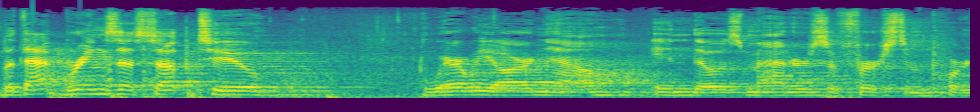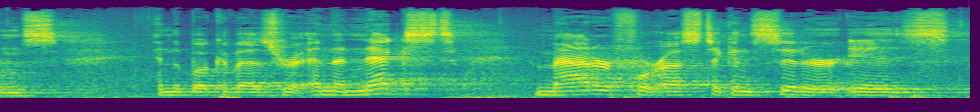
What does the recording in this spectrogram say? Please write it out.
But that brings us up to where we are now in those matters of first importance in the book of Ezra. And the next matter for us to consider is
